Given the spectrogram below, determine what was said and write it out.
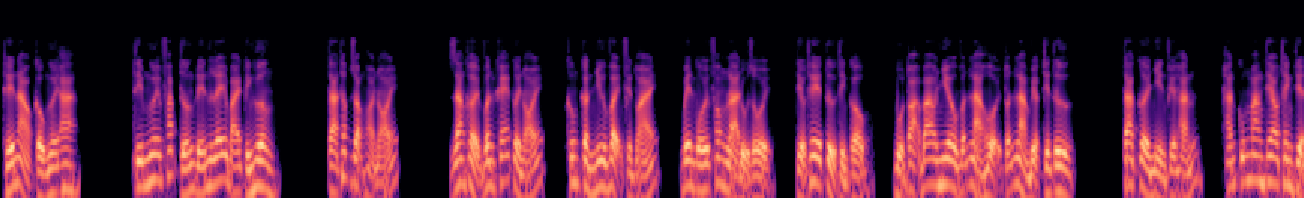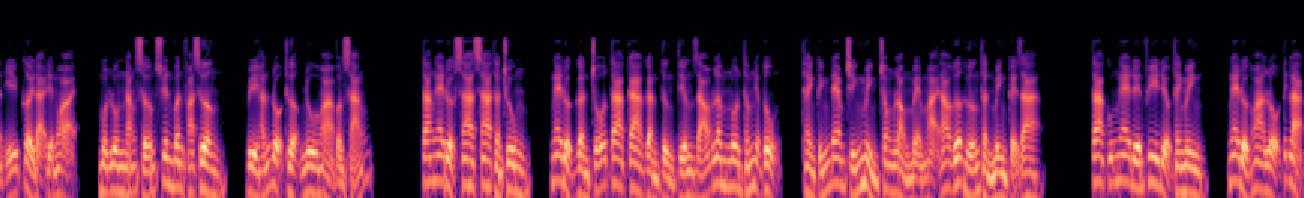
Thế nào cầu ngươi a? Tìm ngươi pháp tướng đến lễ bái kính hương. Ta thấp giọng hỏi nói. Giang khởi vân khẽ cười nói, không cần như vậy phiền toái, bên gối phong là đủ rồi, tiểu thê tử thỉnh cầu, bổ tọa bao nhiêu vẫn là hội tuấn làm việc thiên tư. Ta cười nhìn phía hắn hắn cũng mang theo thanh thiện ý cười đại điện ngoại, một luồng nắng sớm xuyên vân phá xương, vì hắn độ thượng nhu hòa vầng sáng. Ta nghe được xa xa thần trung, nghe được gần chỗ ta ca gần từng tiếng giáo lâm luôn thấm nhiệm tụng, thành kính đem chính mình trong lòng mềm mại ao ước hướng thần minh kể ra ta cũng nghe đến phi điệu thanh minh, nghe được hoa lộ tích lạc.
